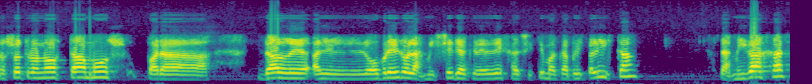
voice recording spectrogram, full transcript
Nosotros no estamos para darle al obrero las miserias que le deja el sistema capitalista, las migajas,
